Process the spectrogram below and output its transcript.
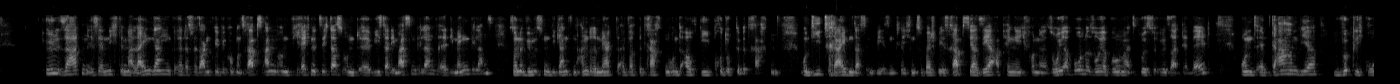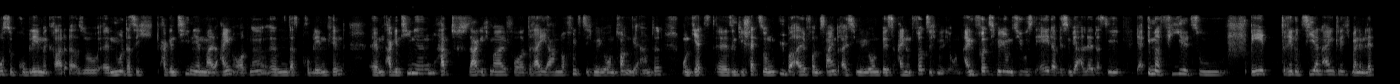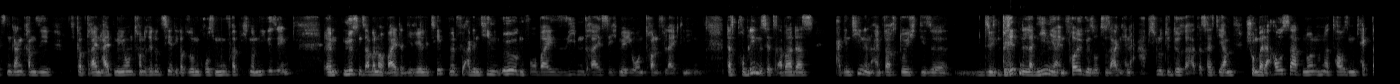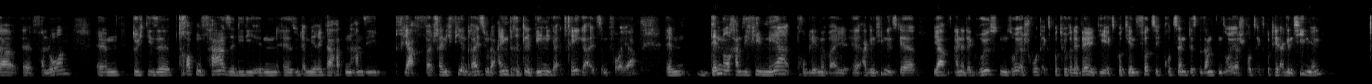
Ölsaaten ist ja nicht im Alleingang, äh, dass wir sagen, okay, wir gucken uns Raps an und wie rechnet sich das und äh, wie ist da die Massenbilanz, äh, die Mengenbilanz, sondern wir müssen die ganzen anderen Märkte einfach betrachten und auch die Produkte betrachten. Und die treiben das im Wesentlichen. Zum Beispiel ist Raps ja sehr abhängig von der Sojabohne, Sojabohne als größte Ölsaat der Welt. Und äh, da haben wir wirklich große Probleme gerade. Also äh, nur, dass ich Argentinien mal einordne, ähm, das Problemkind. Ähm, Argentinien hat, sage ich mal, vor drei Jahren noch 50 Millionen Tonnen geerntet und jetzt äh, sind die Schätzungen überall von 32 Millionen bis 41 Millionen. 41 Millionen ist USDA, da wissen wir alle, dass die ja immer viel zu spät reduzieren eigentlich. Ich meine, im letzten Gang haben sie, ich glaube, dreieinhalb Millionen Tonnen reduziert. Ich glaube, so einen großen Move habe ich noch nie gesehen. Ähm, müssen es aber noch weiter. Die Realität wird für Argentinien irgendwo bei 37 Millionen Tonnen vielleicht liegen. Das Problem ist jetzt aber, dass Argentinien einfach durch diese die dritten La Nina in Folge sozusagen eine absolute Dürre hat. Das heißt, die haben schon bei der Aussaat 900.000 Hektar äh, verloren. Ähm, durch diese Trockenphase, die die in äh, Südamerika hatten, haben sie ja wahrscheinlich 34 oder ein Drittel weniger Erträge als im Vorjahr. Ähm, dennoch haben sie viel mehr Probleme, weil äh, Argentinien ist der ja einer der größten Sojaschrotexporteure der Welt. Die exportieren 40 Prozent des gesamten Sojaschrots exportiert Argentinien.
